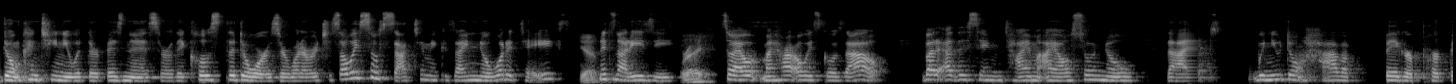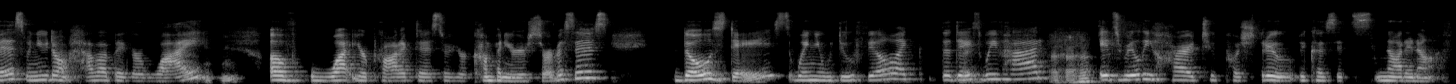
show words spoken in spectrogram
don't continue with their business or they close the doors or whatever which is always so sad to me because i know what it takes yeah. and it's not easy. Right. So I, my heart always goes out. But at the same time i also know that when you don't have a bigger purpose when you don't have a bigger why mm-hmm. of what your product is or your company or your services those days when you do feel like the days right. we've had uh-huh. it's really hard to push through because it's not enough.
